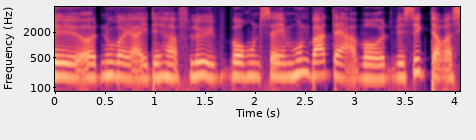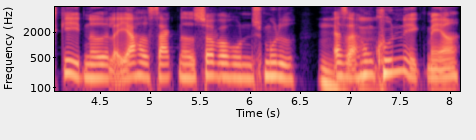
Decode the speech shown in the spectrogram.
Øh, og nu var jeg i det her forløb, hvor hun sagde, at hun var der, hvor hvis ikke der var sket noget, eller jeg havde sagt noget, så var hun smuttet. Mm. Altså, hun kunne ikke mere.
